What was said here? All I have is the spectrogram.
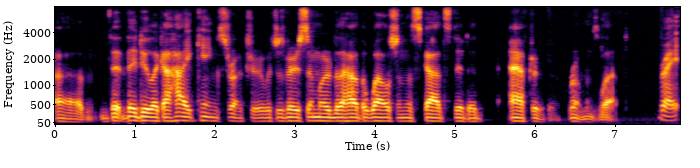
um, that they do like a high king structure, which is very similar to how the Welsh and the Scots did it after the Romans left. Right.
